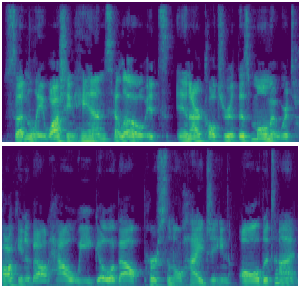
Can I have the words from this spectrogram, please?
suddenly washing hands hello it's in our culture at this moment we're talking about how we go about personal hygiene all the time.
